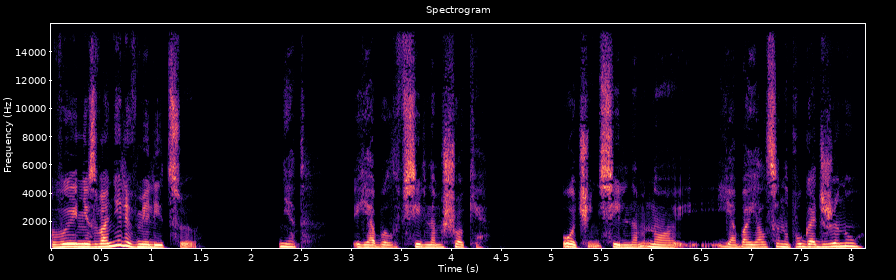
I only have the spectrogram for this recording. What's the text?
Вы не звонили в милицию? Нет, я был в сильном шоке. Очень сильном, но я боялся напугать жену.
